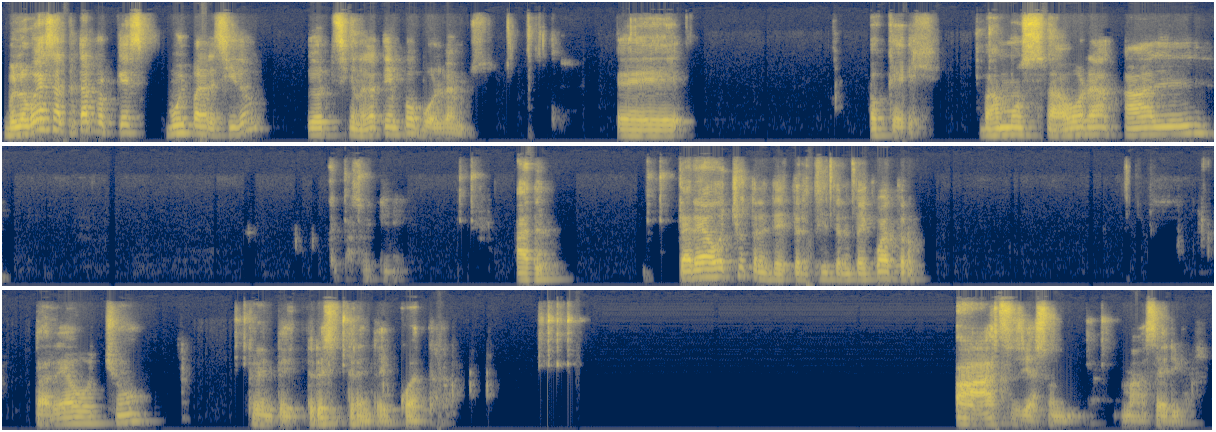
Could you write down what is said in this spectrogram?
Lo voy a saltar porque es muy parecido. Y si nos da tiempo, volvemos. Eh, ok, vamos ahora al... ¿Qué pasó aquí? Al tarea 8, 33 y 34. Tarea ocho, treinta y tres, treinta y cuatro, ah, esos ya son más serios.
